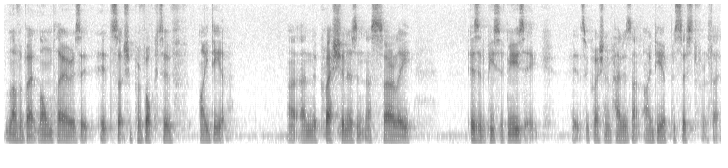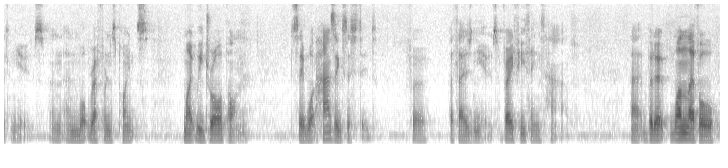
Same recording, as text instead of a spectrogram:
love about Longplayer is it it's such a provocative idea, uh, and the question isn't necessarily is it a piece of music. It's a question of how does that idea persist for a thousand years, and and what reference points might we draw upon say what has existed for a thousand years. Very few things have, uh, but at one level.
